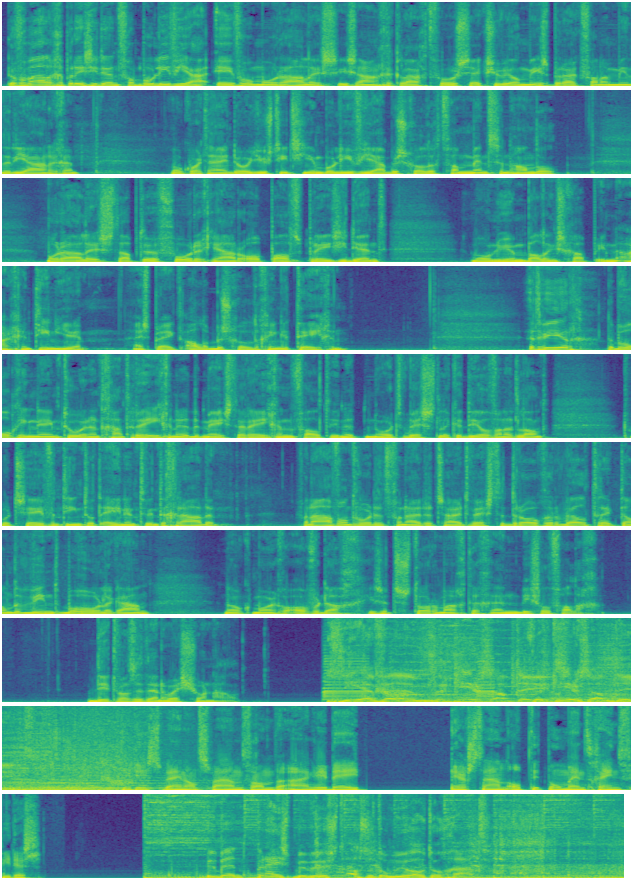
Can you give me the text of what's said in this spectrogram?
De voormalige president van Bolivia, Evo Morales, is aangeklaagd voor seksueel misbruik van een minderjarige. Ook wordt hij door justitie in Bolivia beschuldigd van mensenhandel. Morales stapte vorig jaar op als president, woont nu in ballingschap in Argentinië. Hij spreekt alle beschuldigingen tegen. Het weer. De bewolking neemt toe en het gaat regenen. De meeste regen valt in het noordwestelijke deel van het land. Het wordt 17 tot 21 graden. Vanavond wordt het vanuit het zuidwesten droger. Wel trekt dan de wind behoorlijk aan. En ook morgen overdag is het stormachtig en wisselvallig. Dit was het NOS Journaal. ZFM. Verkeersupdate. Verkeersupdate. Dit is Wijnand Zwaan van de ANWB. Er staan op dit moment geen files. U bent prijsbewust als het om uw auto gaat.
